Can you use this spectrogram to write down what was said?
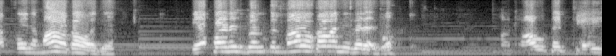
આપણને માવો ખાવા છે. જ બંધ માવો ખાવાની કરે છે. આવું કંઈક થેરી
